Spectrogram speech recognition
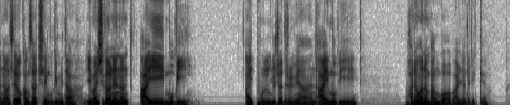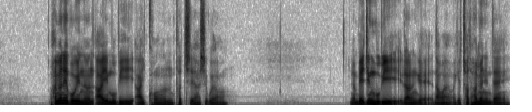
안녕하세요. 강사 최인국입니다. 이번 시간에는 아이무비 아이폰 유저들을 위한 아이무비 활용하는 방법 알려드릴게요. 화면에 보이는 아이무비 아이콘 터치하시고요. 매직 무비라는 게 나와요. 이게 첫 화면인데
